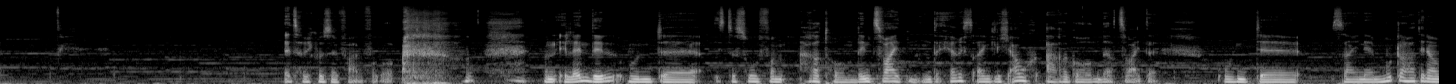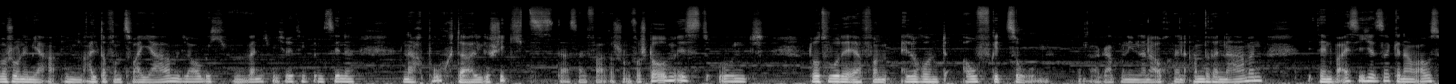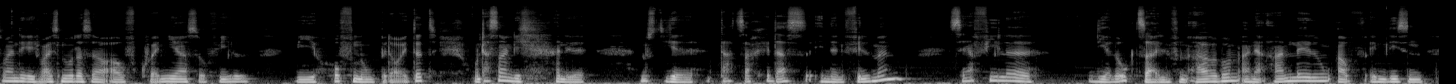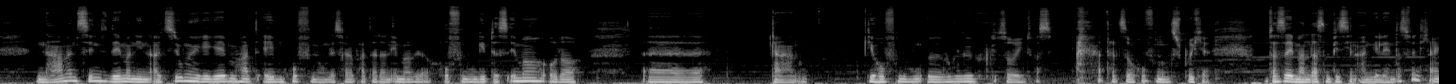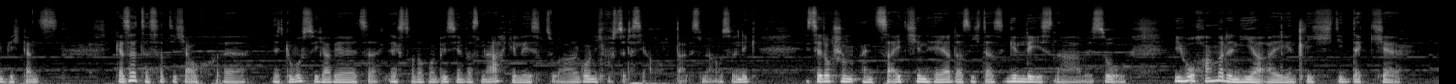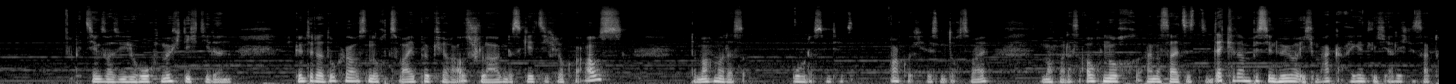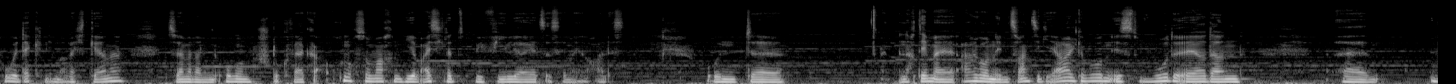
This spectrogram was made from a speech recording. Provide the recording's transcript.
jetzt habe ich kurz den Faden verloren. von Elendil und äh, ist der Sohn von Arathorn, dem Zweiten. Und er ist eigentlich auch Aragorn, der Zweite. Und äh, seine Mutter hat ihn aber schon im, Jahr, im Alter von zwei Jahren, glaube ich, wenn ich mich richtig entsinne, nach Bruchtal geschickt, da sein Vater schon verstorben ist. Und dort wurde er von Elrond aufgezogen. Da gab man ihm dann auch einen anderen Namen. Den weiß ich jetzt nicht genau auswendig. Ich weiß nur, dass er auf Quenya so viel wie Hoffnung bedeutet. Und das ist eigentlich eine lustige Tatsache, dass in den Filmen sehr viele Dialogzeilen von Aragorn eine Anlehnung auf eben diesen Namen sind, den man ihm als Junge gegeben hat, eben Hoffnung. Deshalb hat er dann immer wieder Hoffnung gibt es immer oder äh, keine Ahnung. Die Hoffnung, äh, so irgendwas. hat halt so Hoffnungssprüche. Und das ist eben an das ein bisschen angelehnt. Das finde ich eigentlich ganz, Gestern, das hatte ich auch äh, nicht gewusst. Ich habe ja jetzt extra noch mal ein bisschen was nachgelesen zu Aragorn. Ich wusste das ja auch nicht alles mehr auswendig. Ist ja doch schon ein Zeitchen her, dass ich das gelesen habe. So, wie hoch haben wir denn hier eigentlich die Decke? Beziehungsweise wie hoch möchte ich die denn? Ich könnte da durchaus noch zwei Blöcke rausschlagen. Das geht sich locker aus. Dann machen wir das. Oh, das sind jetzt Ah, guck, hier sind doch zwei. Dann machen wir das auch noch. Einerseits ist die Decke da ein bisschen höher. Ich mag eigentlich ehrlich gesagt hohe Decken immer recht gerne. Das werden wir dann in den oberen Stockwerke auch noch so machen. Hier weiß ich nicht, wie viel ja jetzt ist immer noch alles. Und äh, nachdem Aragorn eben 20 Jahre alt geworden ist, wurde er dann äh,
